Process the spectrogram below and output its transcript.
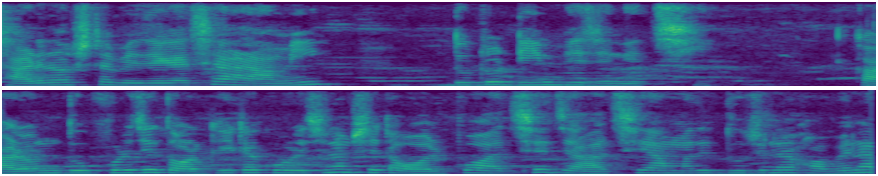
সাড়ে দশটা বেজে গেছে আর আমি দুটো ডিম ভেজে নিচ্ছি। কারণ দুপুরে যে তরকারিটা করেছিলাম সেটা অল্প আছে, যা আছে আমাদের দুজনের হবে না।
